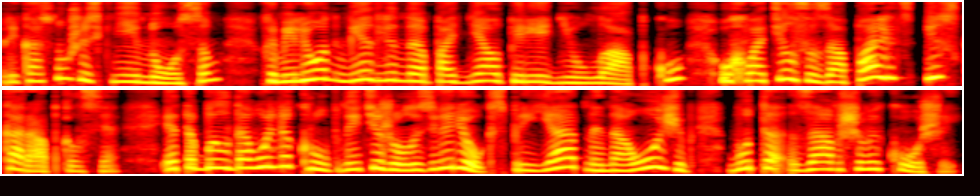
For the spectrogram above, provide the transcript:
Прикоснувшись к ней носом, хамелеон медленно поднял переднюю лапку, ухватился за палец и вскарабкался. Это был довольно крупный тяжелый зверек с приятной на ощупь, будто замшевой кожей.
